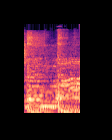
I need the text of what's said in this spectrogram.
Ocean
